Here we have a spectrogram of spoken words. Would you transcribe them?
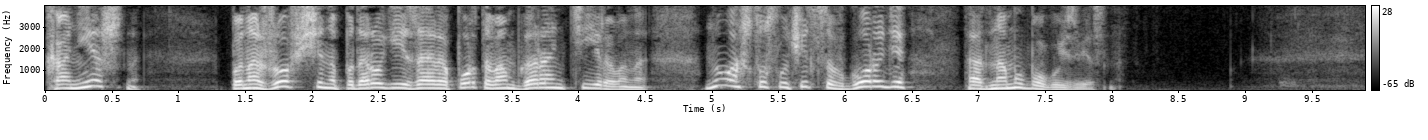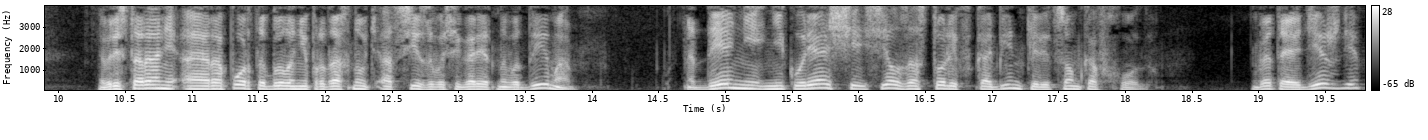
«Конечно!» Поножовщина по дороге из аэропорта вам гарантирована. Ну, а что случится в городе, одному Богу известно. В ресторане аэропорта было не продохнуть от сизого сигаретного дыма. Дэнни, не курящий, сел за столик в кабинке лицом ко входу. В этой одежде,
